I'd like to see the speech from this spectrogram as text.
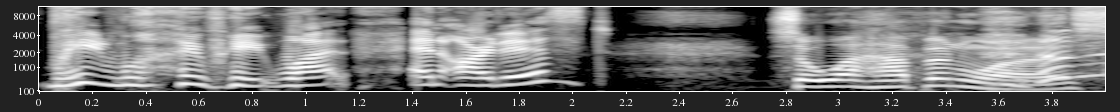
wait, wait, wait. What? An artist? So what happened was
